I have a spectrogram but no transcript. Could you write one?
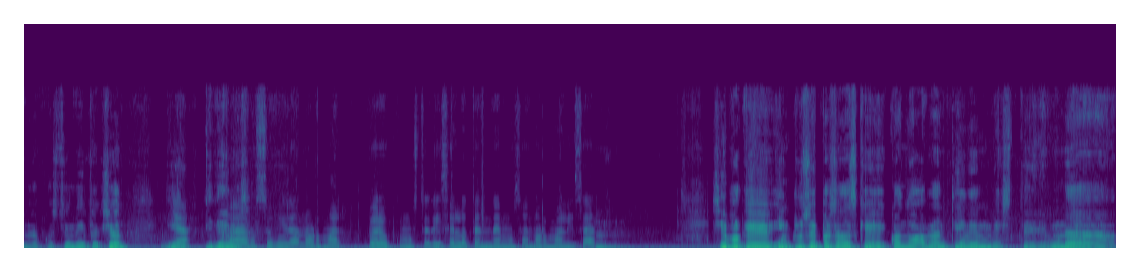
la, cuestión de infección y, ya, y debe... A su vida normal, pero como usted dice, lo tendemos a normalizar. Sí, porque incluso hay personas que cuando hablan tienen este una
